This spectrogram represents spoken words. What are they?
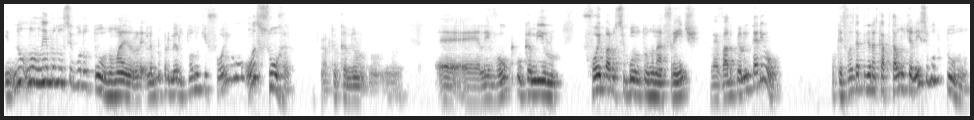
E não, não, lembro do segundo turno, mas lembro do primeiro turno que foi uma surra. Que o Camilo é, é, levou. O Camilo foi para o segundo turno na frente, levado pelo interior. Porque se fosse depender da capital, não tinha nem segundo turno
